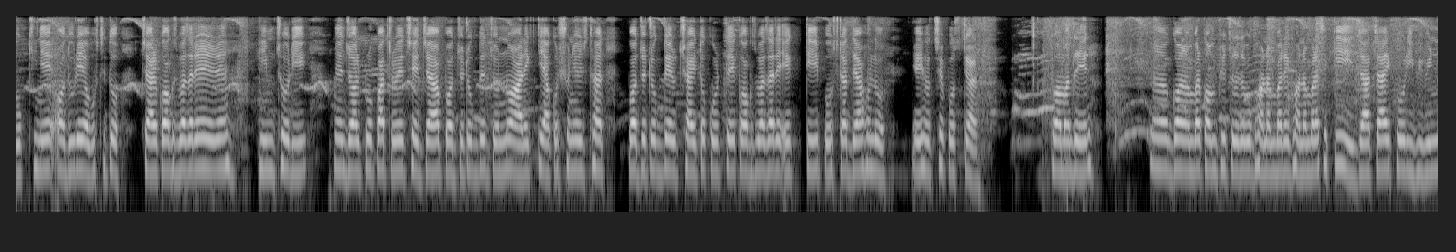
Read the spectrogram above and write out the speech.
দক্ষিণে অদূরে অবস্থিত। চার কক্সবাজারের হিমছড়ি জলপ্রপাত রয়েছে যা পর্যটকদের জন্য আরেকটি আকর্ষণীয় স্থান। পর্যটকদের উৎসাহিত করতে কক্সবাজারে একটি পোস্টার দেওয়া হলো। এই হচ্ছে পোস্টার। তো আমাদের গ নাম্বার কমপ্লিট চলে যাব। ঘ নাম্বারে ঘ নাম্বার আছে কি? যাচাই করি বিভিন্ন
